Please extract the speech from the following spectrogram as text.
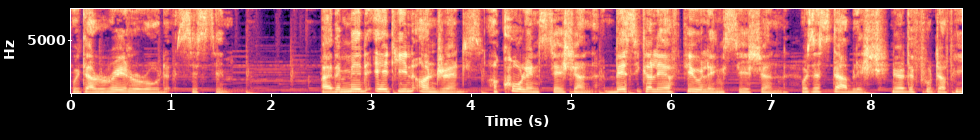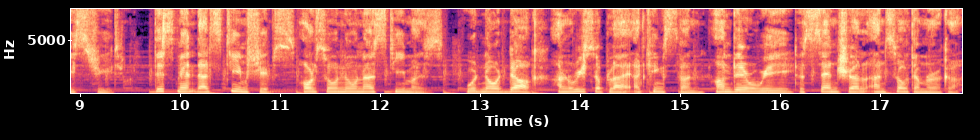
with a railroad system. By the mid 1800s, a coaling station, basically a fueling station, was established near the foot of East Street. This meant that steamships, also known as steamers, would now dock and resupply at Kingston on their way to Central and South America,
